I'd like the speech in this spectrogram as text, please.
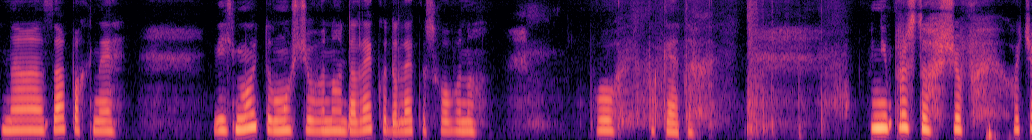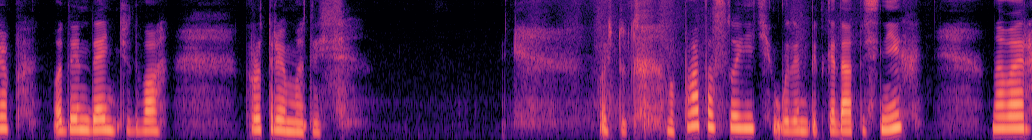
на запах не візьмуть, тому що воно далеко-далеко сховано по пакетах. Мені просто, щоб хоча б один день чи два протриматись. Ось тут лопата стоїть, будемо підкидати сніг наверх,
